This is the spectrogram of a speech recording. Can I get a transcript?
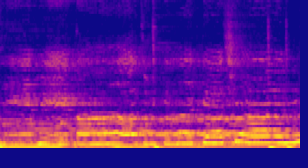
เนเมตตาจงเกิดแก่ฉัน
